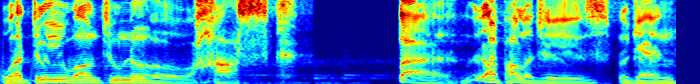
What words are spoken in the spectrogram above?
What do you want to know, Husk? Uh, apologies again.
